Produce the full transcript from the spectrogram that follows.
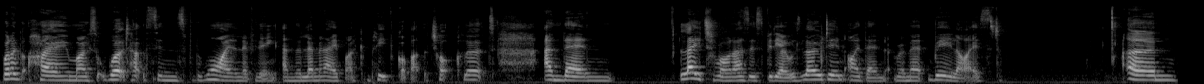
when I got home, I sort of worked out the sins for the wine and everything and the lemonade, but I completely forgot about the chocolate. And then later on as this video was loading I then realised um,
